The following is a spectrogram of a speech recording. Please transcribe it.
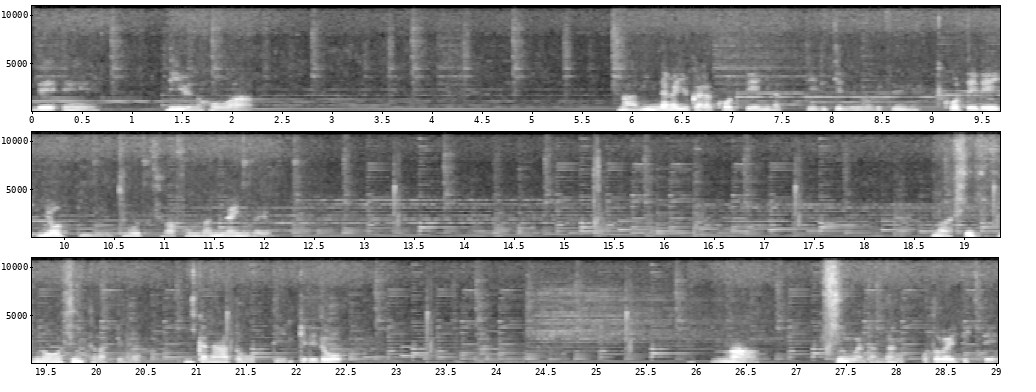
い。で、えー、理由の方は、まあみんなが言うから皇帝になっているけれども別に皇帝でいようっていう気持ちはそんなにないんだよ。まあ親切の信となってもいいかなと思っているけれど、まあ、芯はだんだん衰えてきて、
